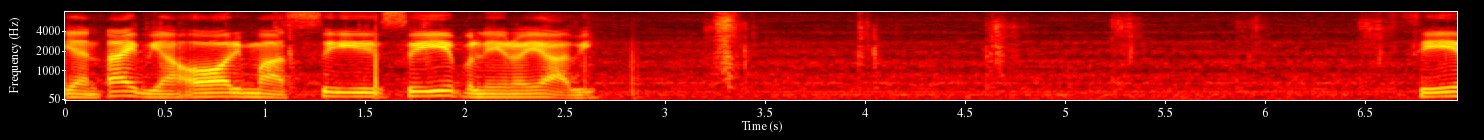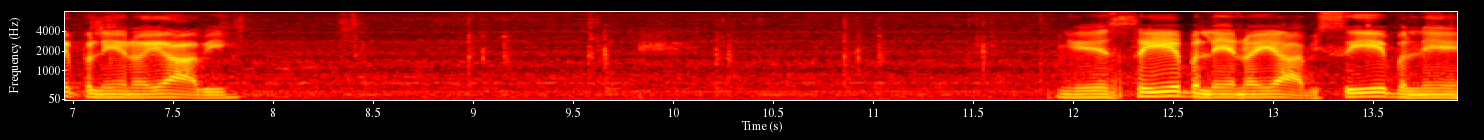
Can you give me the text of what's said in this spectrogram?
ရန်တိုက်ပြန်အော်ဒီမှာစေးစေးပလင်တော့ရပြီစေးပလင်တော့ရပြီရေစေးပလင်တော့ရပြီစေးပလင်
